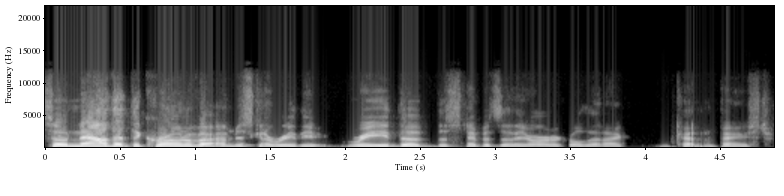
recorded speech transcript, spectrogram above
So now that the coronavirus, I'm just going to read the read the, the snippets of the article that I cut and paste.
